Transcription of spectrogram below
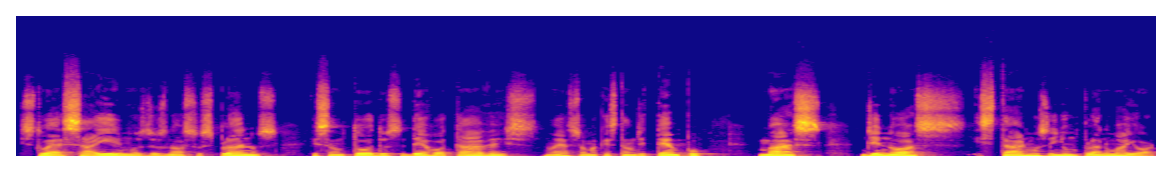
Isto é, sairmos dos nossos planos, que são todos derrotáveis, não é só uma questão de tempo, mas de nós estarmos em um plano maior,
